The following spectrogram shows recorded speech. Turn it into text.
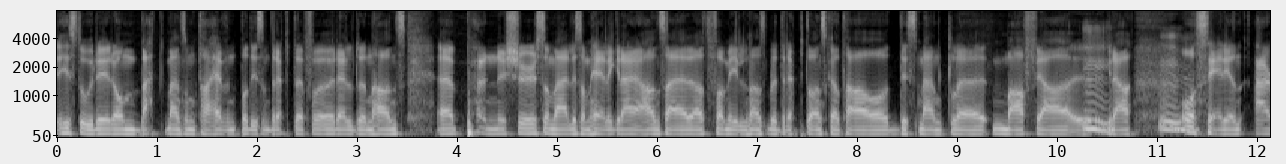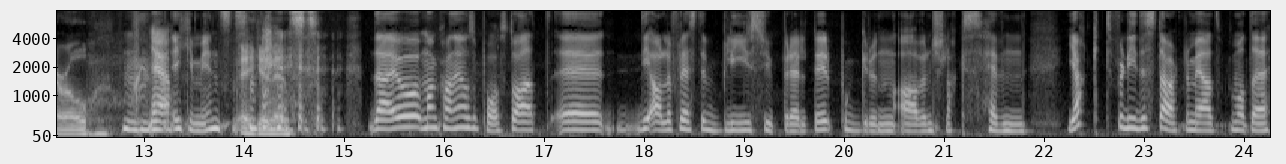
historier om Batman som tar hevn på de som drepte foreldrene hans. Eh, Punisher, som er liksom hele greia hans, er at familien hans ble drept, og han skal ta og dismantle mafia-greia. Mm. Og serien Arrow, Ja. Ikke minst. ikke minst. Det er jo, man kan jo også påstå at uh, de aller fleste blir superhelter pga. en slags hevnjakt. Fordi det starter med at på en måte,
